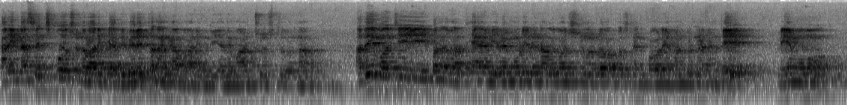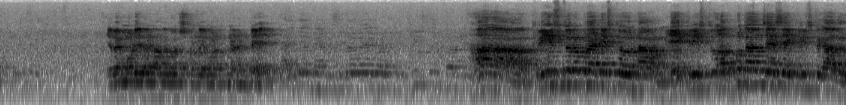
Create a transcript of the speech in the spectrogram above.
కానీ నశించిపోతున్న వారికి అది వెరితనంగా మారింది అనే మాట చూస్తూ ఉన్నాం. అదే మొదటి పదవ అధ్యాయం ఇరవై మూడు ఇరవై నాలుగో వచనంలో అపోస్తలైన పౌలు ఏమంటున్నాడంటే మేము ఇరవై మూడు ఇరవై నాలుగో వచనంలో ఏమంటున్నాడంటే ఆ, క్రీస్తును ప్రకటిస్తూ ఉన్నాం. ఏ క్రీస్తు? అద్భుతాలు చేసే క్రీస్తు కాదు.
